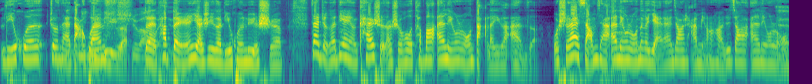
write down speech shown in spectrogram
离婚正在打官司，对他本人也是一个离婚律师。在整个电影开始的时候，他帮安陵容打了一个案子。我实在想不起来安陵容那个演员叫啥名哈，就叫安陵容。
